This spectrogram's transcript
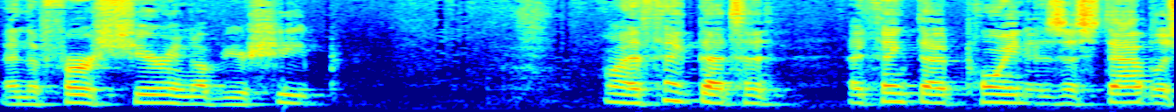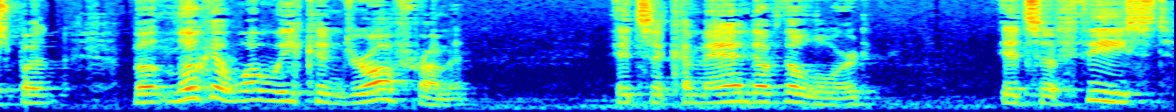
and the first shearing of your sheep. Well, I think that's a, I think that point is established, but but look at what we can draw from it. It's a command of the Lord. It's a feast.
